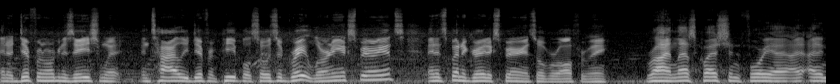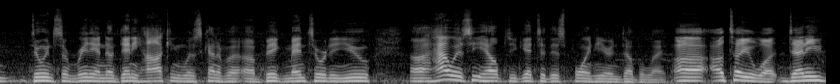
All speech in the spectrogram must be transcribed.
in a different organization with entirely different people. So it's a great learning experience, and it's been a great experience overall for me. Ryan, last question for you. I, I'm doing some reading. I know Denny Hocking was kind of a, a big mentor to you. Uh, how has he helped you get to this point here in Double A? Uh, I'll tell you what, Denny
